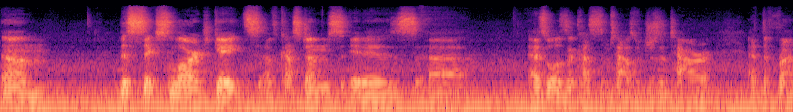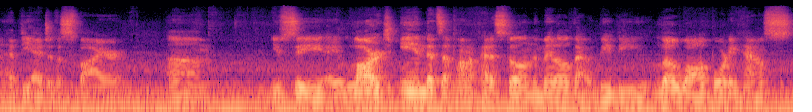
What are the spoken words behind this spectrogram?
um, the six large gates of customs. It is, uh, as well as the customs house, which is a tower at the front, at the edge of the spire. Um, you see a large inn that's up on a pedestal in the middle. That would be the low wall boarding house,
